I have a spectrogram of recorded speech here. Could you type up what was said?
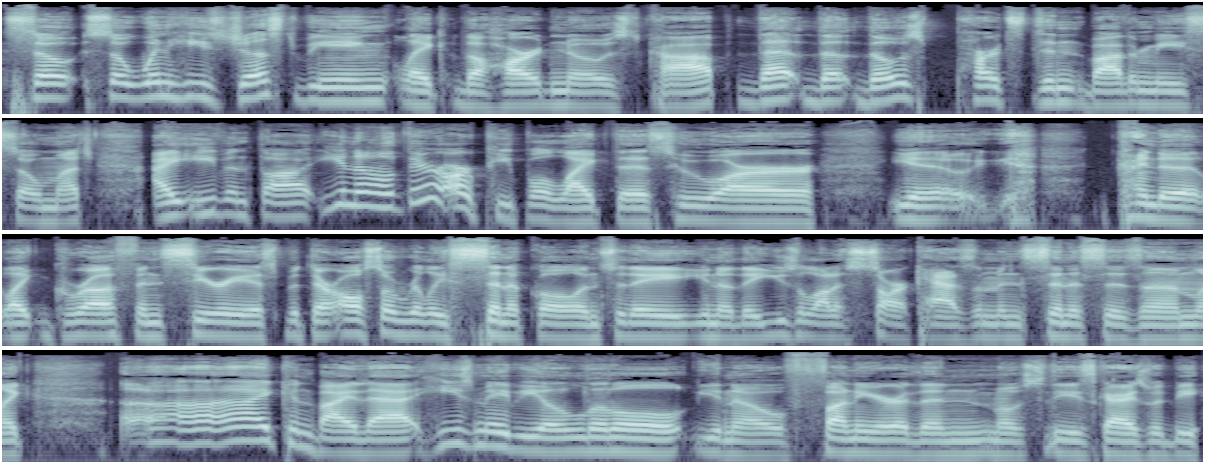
so so when he's just being like the hard-nosed cop that the, those parts didn't bother me so much i even thought you know there are people like this who are you know kind of like gruff and serious but they're also really cynical and so they you know they use a lot of sarcasm and cynicism like uh, i can buy that he's maybe a little you know funnier than most of these guys would be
